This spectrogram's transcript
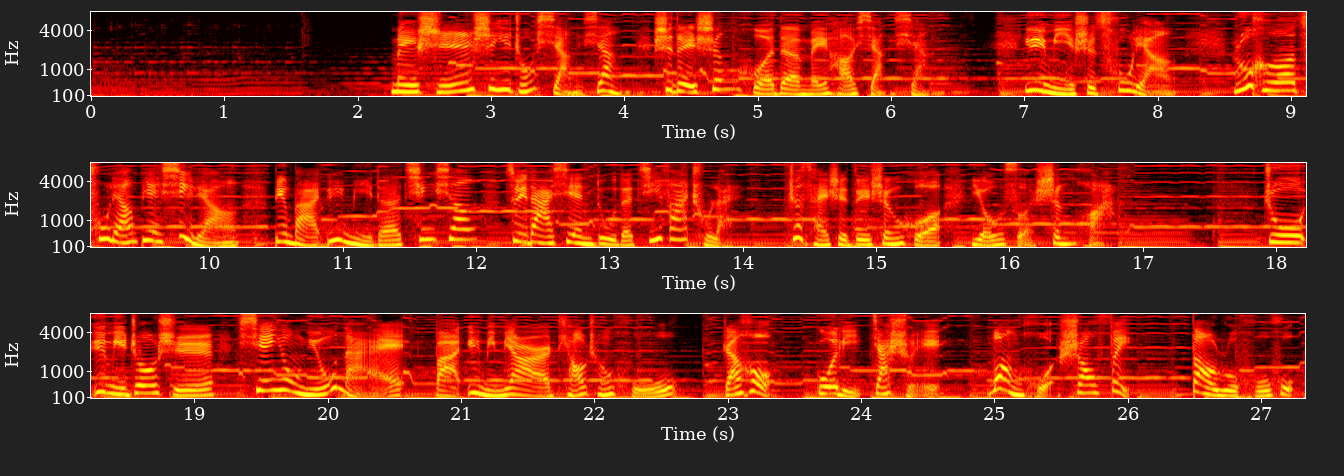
美食是一种想象，是对生活的美好想象。玉米是粗粮，如何粗粮变细粮，并把玉米的清香最大限度地激发出来？这才是对生活有所升华。煮玉米粥时，先用牛奶把玉米面儿调成糊，然后锅里加水，旺火烧沸，倒入糊糊，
